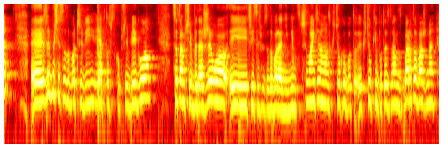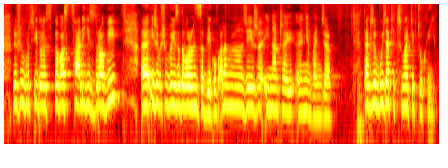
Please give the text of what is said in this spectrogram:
e, żebyście sobie zobaczyli, jak to wszystko przebiegło, co tam się wydarzyło i czy jesteśmy zadowoleni. Więc trzymajcie na nas kciuki, bo to, kciuki, bo to jest dla nas bardzo ważne, żebyśmy wrócili do, do Was cali i zdrowi e, i żebyśmy byli zadowoleni z zabiegów, ale mam nadzieję, że inaczej e, nie będzie. Także buziaki, trzymajcie kciuki.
